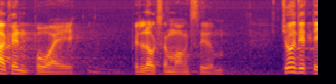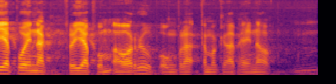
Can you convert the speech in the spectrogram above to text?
มากขึ้นป่วย เป็นโรคสมองเสื่อม ช่วงที่เตียป่วยหนักภรรยาผมเอารูปองค์พระธรรมกายภายนอกอืม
